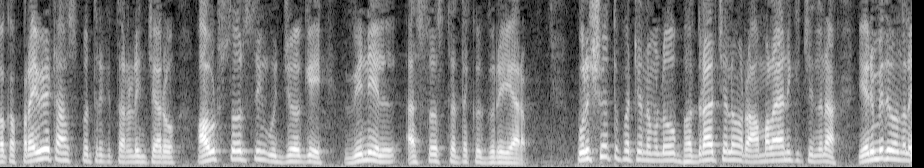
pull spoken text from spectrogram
ఒక ప్రైవేట్ ఆసుపత్రికి తరలించారు. అవుట్సోర్సింగ్ ఉద్యోగి వినిల్ అస్వస్థతకు గురయ్యారు. పురుషోత్తపట్నంలో భద్రాచలం రామాలయానికి చెందిన ఎనిమిది వందల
